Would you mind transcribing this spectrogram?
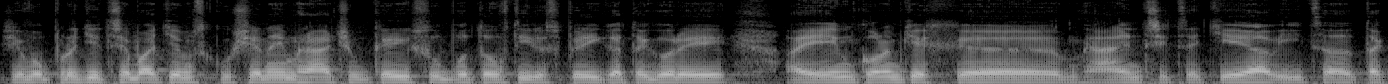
že oproti třeba těm zkušeným hráčům, kteří jsou potom v té dospělé kategorii a je jim kolem těch, e, já jen 30 a víc, a tak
